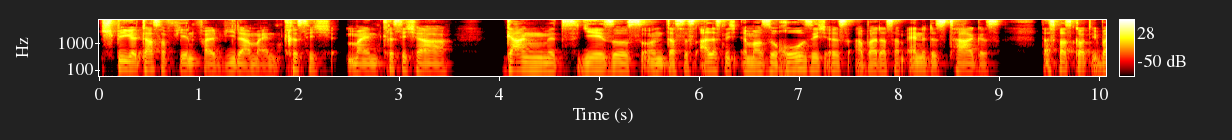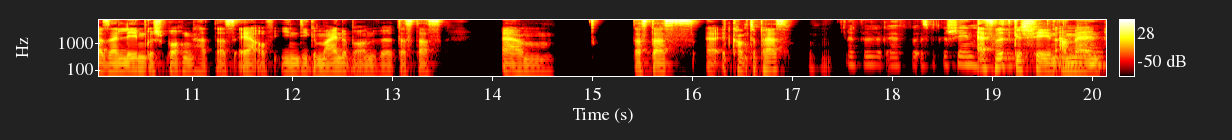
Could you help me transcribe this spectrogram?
spiegelt das auf jeden Fall wieder, mein christlich, mein christlicher Gang mit Jesus und dass es alles nicht immer so rosig ist, aber dass am Ende des Tages das, was Gott über sein Leben gesprochen hat, dass er auf ihn die Gemeinde bauen wird, dass das, ähm, dass das, äh, it come to pass. Es wird, es wird geschehen. Es wird geschehen, Amen. Amen.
